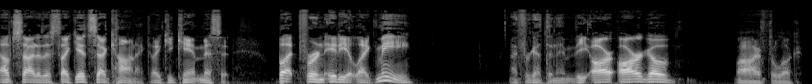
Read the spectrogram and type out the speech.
outside of this. Like it's iconic. Like you can't miss it. But for an idiot like me, I forgot the name. The Ar- Argo. Oh, I have to look.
